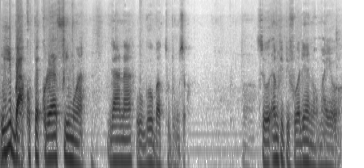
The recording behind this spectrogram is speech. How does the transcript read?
woyi baako pɛ koraa firi mu a ghana will go back to doom so so MPP for there no mayo.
